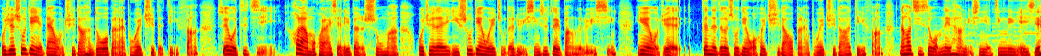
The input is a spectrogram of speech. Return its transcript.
我觉得书店也带我去到很多我本来不会去的地方，所以我自己。后来我们回来写了一本书嘛，我觉得以书店为主的旅行是最棒的旅行，因为我觉得跟着这个书店，我会去到我本来不会去到的地方。然后其实我们那趟旅行也经历了一些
